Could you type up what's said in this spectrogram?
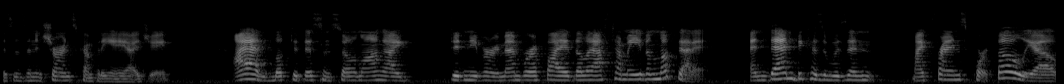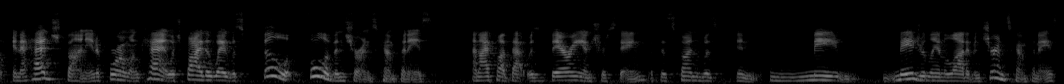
This is an insurance company, AIG. I hadn't looked at this in so long, I didn't even remember if I the last time I even looked at it. And then because it was in my friend's portfolio in a hedge fund in a 401k, which by the way was full full of insurance companies, and I thought that was very interesting that this fund was in ma- majorly in a lot of insurance companies.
